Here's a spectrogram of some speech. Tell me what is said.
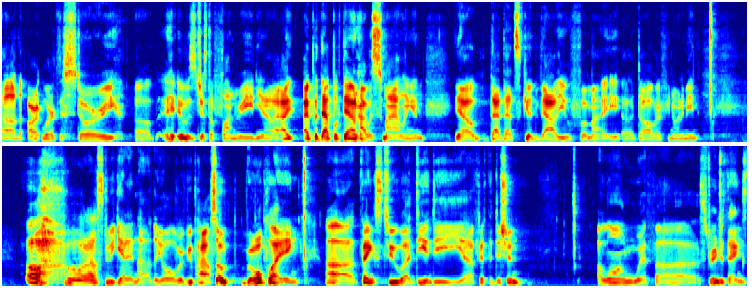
Uh, the artwork, the story, uh, it, it, was just a fun read. You know, I, I put that book down. I was smiling, and you know that that's good value for my uh, dollar, if you know what I mean. Oh, what else do we get in uh, the old review pile? So role playing, uh, thanks to uh, D and D uh, Fifth Edition, along with uh, Stranger Things,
